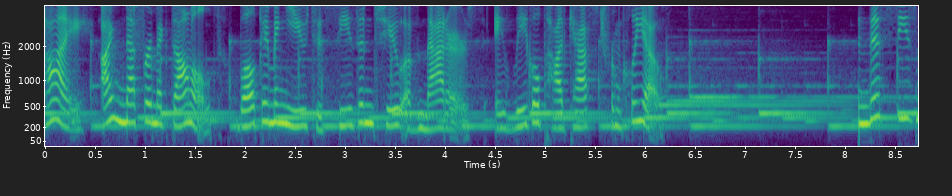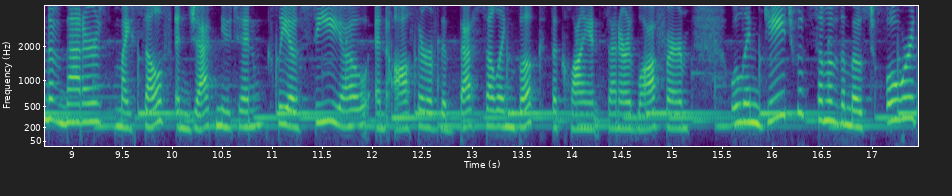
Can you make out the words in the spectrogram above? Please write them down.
Hi, I'm Nefra McDonald, welcoming you to Season 2 of Matters, a legal podcast from Clio. In this season of Matters, myself and Jack Newton, Clio's CEO and author of the best selling book, The Client Centered Law Firm, will engage with some of the most forward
